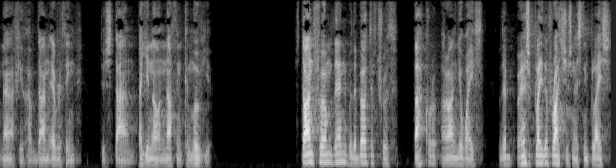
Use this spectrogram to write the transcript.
Now, if you have done everything to stand, and you know nothing can move you. Stand firm then with the belt of truth back around your waist, with the breastplate of righteousness in place,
